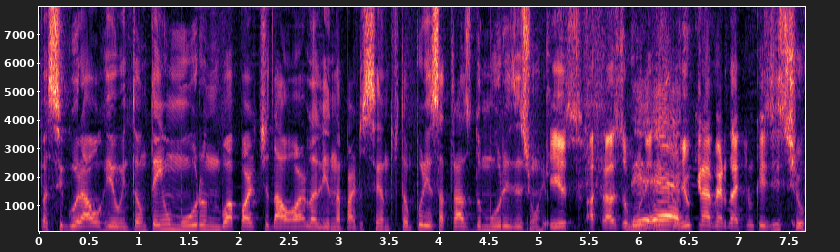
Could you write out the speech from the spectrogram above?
pra segurar o rio. Então tem um muro em boa parte da orla ali na parte do centro. Então por isso atrás do muro existe um rio. Isso, atrás do De- muro é. do rio, que na verdade nunca existiu.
